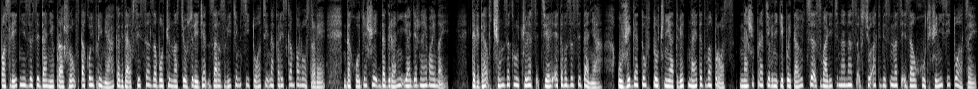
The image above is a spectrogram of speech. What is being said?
Последнее заседание прошло в такое время, когда все с озабоченностью следят за развитием ситуации на Корейском полуострове, доходящей до грани ядерной войны. Тогда в чем заключилась цель этого заседания? Уже готов точный ответ на этот вопрос. Наши противники пытаются свалить на нас всю ответственность за ухудшение ситуации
